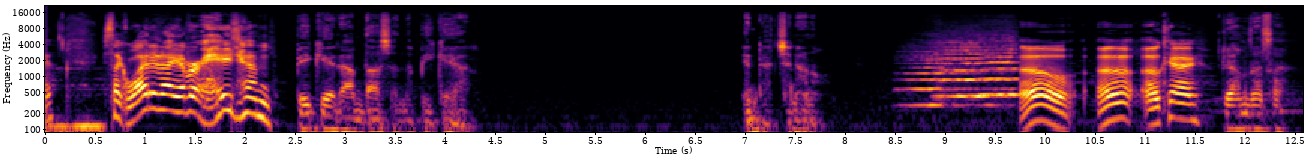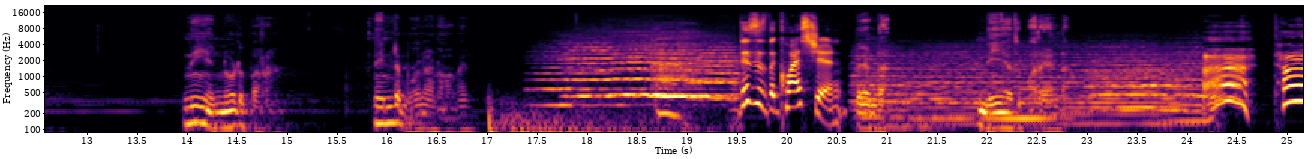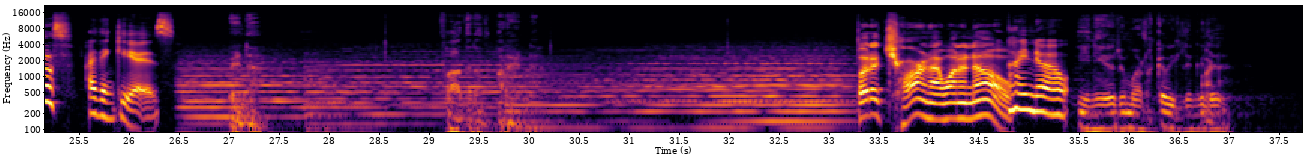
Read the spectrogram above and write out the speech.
It's like, why did I ever hate him? P K Ramdas എന്ന പി കെ ആർ എൻ്റെ അച്ഛനാണോ Oh, oh, okay. Ramadasa നീ എന്നോട് പറ നിന്റെ മോനാണോ അവൻ This is the question. വേണ്ട നീ അത് പറയണ്ട Tell us. I think he is. വേണ്ട ഫാദർ അത് പറയണ്ട But a Charn, I want to know. I know. ഇനിയൊരു മടക്കമില്ലെങ്കിൽ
